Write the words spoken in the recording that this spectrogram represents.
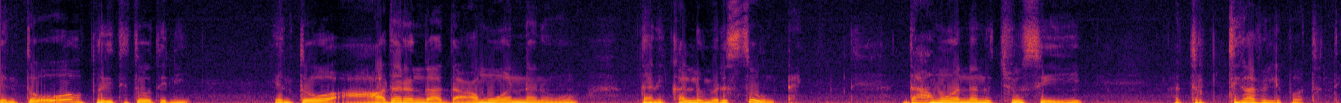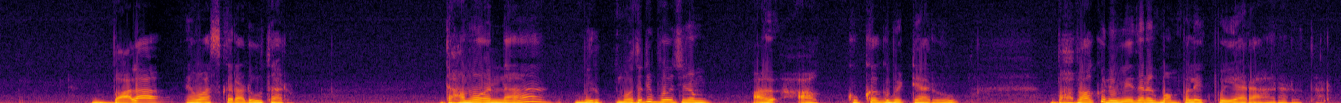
ఎంతో ప్రీతితో తిని ఎంతో ఆదరంగా దాము అన్నను దాని కళ్ళు మెరుస్తూ ఉంటాయి. దాము అన్నను చూసి తృప్తిగా వెళ్ళిపోతుంది. బాల నివాస్కర్ అడుగుతారు. దాము అన్న మీరు మొదటి భోజనం ఆ- కుక్కకు పెట్టారు బాబాకు నివేదనకు పంపలేకపోయారా? అని అడుగుతారు.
